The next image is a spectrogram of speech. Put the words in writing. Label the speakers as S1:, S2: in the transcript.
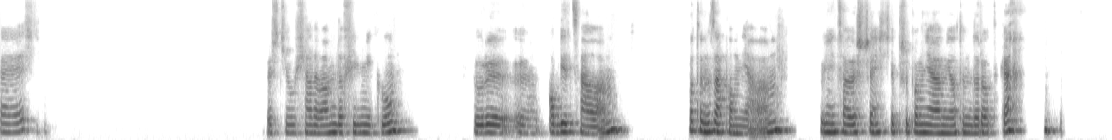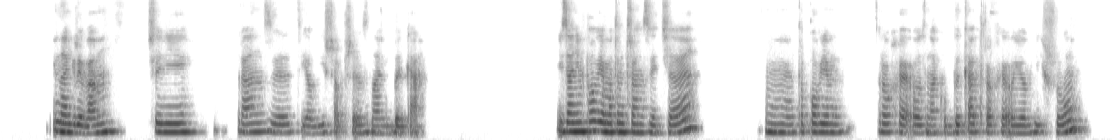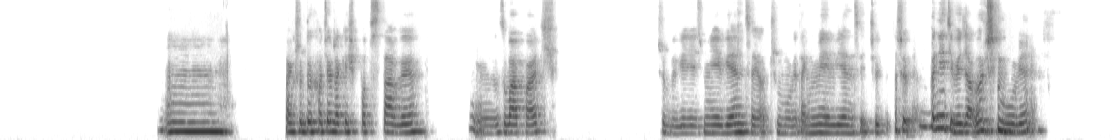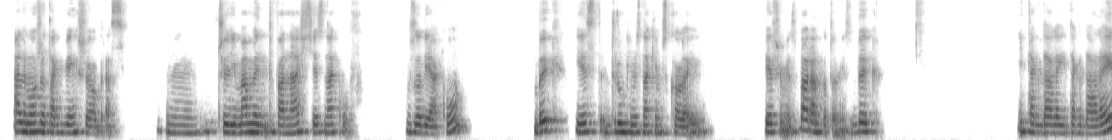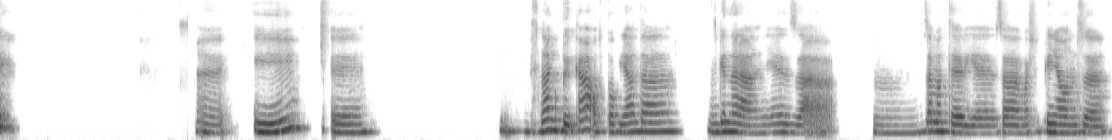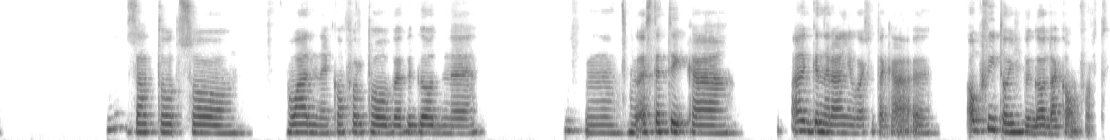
S1: Cześć. Wreszcie usiadłam do filmiku, który y, obiecałam. Potem zapomniałam. Później całe szczęście przypomniała mi o tym Dorotka. I nagrywam, czyli tranzyt Jowisza przez znak byka. I zanim powiem o tym tranzycie, mm, to powiem trochę o znaku byka, trochę o Jowiszu. Mm, Tak, żeby chociaż jakieś podstawy mm, złapać, żeby wiedzieć mniej więcej, o czym mówię, tak mniej więcej, czy, znaczy będziecie wiedziały, o czym mówię, ale może tak większy obraz. Mm, Czyli mamy 12 znaków w zodiaku. Byk jest drugim znakiem z kolei. Pierwszym jest baran, potem jest byk i tak dalej, i tak dalej. E, I Znak byka odpowiada generalnie za, mm, za materię, za właśnie pieniądze, za to, co ładne, komfortowe, wygodne, mm, estetyka, ale generalnie właśnie taka y, obfitość, wygoda, komfort.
